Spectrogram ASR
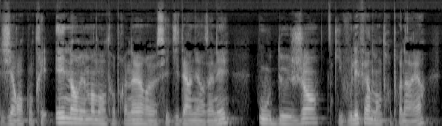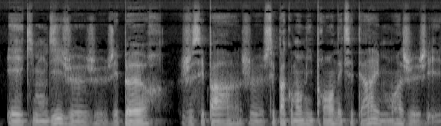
j'ai rencontré énormément d'entrepreneurs euh, ces dix dernières années ou de gens qui voulaient faire de l'entrepreneuriat et qui m'ont dit je, j'ai peur, je sais pas, je, sais pas comment m'y prendre, etc. Et moi, je, j'ai,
